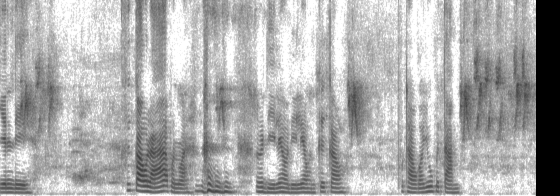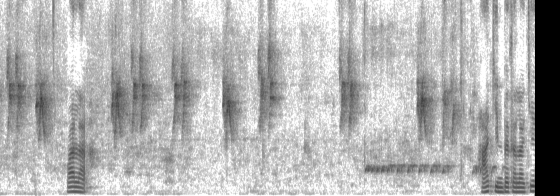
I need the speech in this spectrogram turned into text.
เย็นดี คือเกาละเพิ่นว่า เออดีแล้วดีแล้วมันคือเก่าผู้เฒ่าก็ยู่ไปตาม ว่าละหากินไปแต่ละเจ้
